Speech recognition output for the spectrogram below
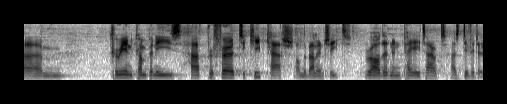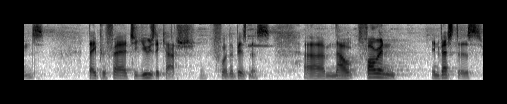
um, Korean companies have preferred to keep cash on the balance sheet rather than pay it out as dividends. They prefer to use the cash for the business. Um, now, foreign investors,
